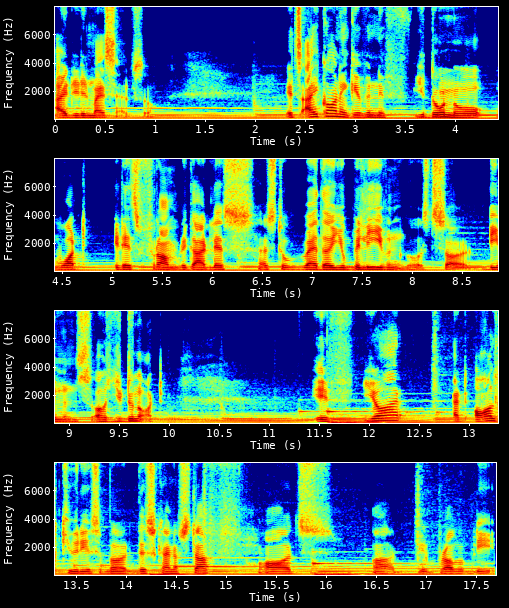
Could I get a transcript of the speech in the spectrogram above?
i did it myself so. It's iconic even if you don't know what it is from regardless as to whether you believe in ghosts or demons or you do not. If you are at all curious about this kind of stuff, odds are you'll probably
